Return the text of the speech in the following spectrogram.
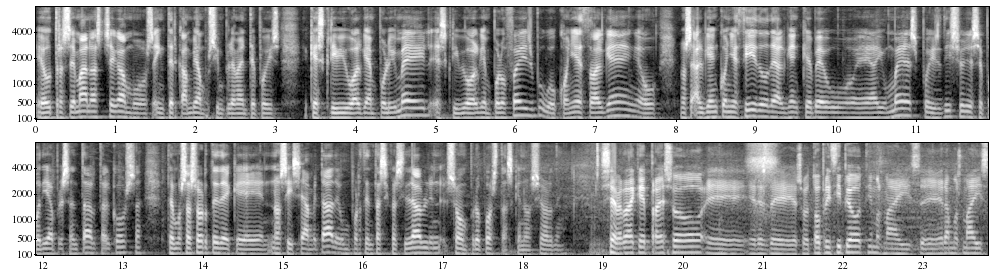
e outras semanas chegamos e intercambiamos simplemente pois que escribiu alguén polo email, escribiu alguén polo Facebook ou coñezo alguén ou non sei, alguén coñecido de alguén que veu eh, hai un mes, pois dixolle se podía presentar tal cousa. Temos a sorte de que non sei se a metade, un porcentaxe considerable son propostas que nos xorden. Se sí, a verdade que para eso eh, desde sobre todo ao principio tínhamos máis eh, éramos máis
